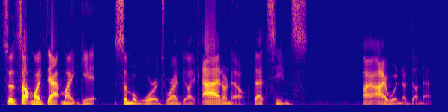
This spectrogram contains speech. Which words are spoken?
So something like that might get some awards where I'd be like, I don't know, that seems, I, I wouldn't have done that.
